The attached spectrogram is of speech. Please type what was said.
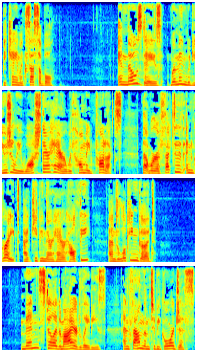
became accessible. In those days, women would usually wash their hair with homemade products that were effective and great at keeping their hair healthy and looking good. Men still admired ladies and found them to be gorgeous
